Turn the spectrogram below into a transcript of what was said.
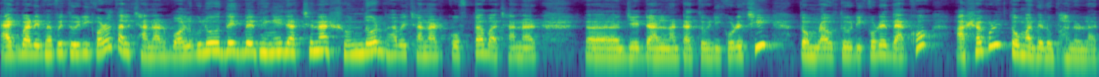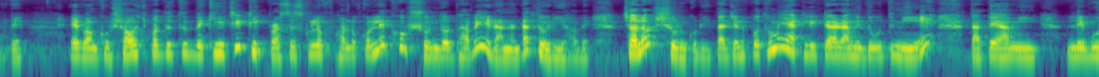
একবার এভাবে তৈরি করো, তাহলে ছানার বলগুলোও দেখবে ভেঙে যাচ্ছে না। সুন্দরভাবে ছানার কোফতা বা ছানার যে ডালনাটা তৈরি করেছি, তোমরাও তৈরি করে দেখো। আশা করি তোমাদেরও ভালো লাগবে। এবং খুব সহজ পদ্ধতিতে দেখিয়েছি, ঠিক প্রসেসগুলো ফলো করলে খুব সুন্দরভাবে এই রান্নাটা তৈরি হবে। চলো শুরু করি। তার জন্য প্রথমেই এক লিটার আমি দুধ নিয়ে, তাতে আমি লেবু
